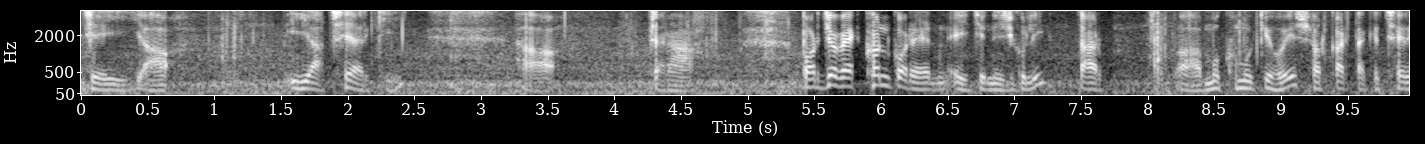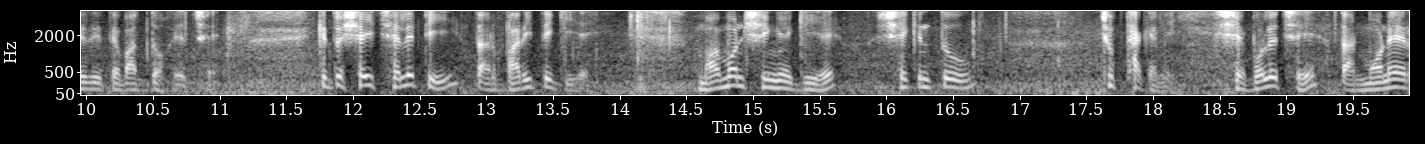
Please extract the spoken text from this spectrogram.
যেই ই আছে আর কি যারা পর্যবেক্ষণ করেন এই জিনিসগুলি, তার মুখোমুখি হয়ে সরকার তাকে ছেড়ে দিতে বাধ্য হয়েছে। কিন্তু সেই ছেলেটি তার বাড়িতে গিয়ে, ময়মনসিংহে গিয়ে, সে কিন্তু চুপ থাকেনি। সে বলেছে, তার মনের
